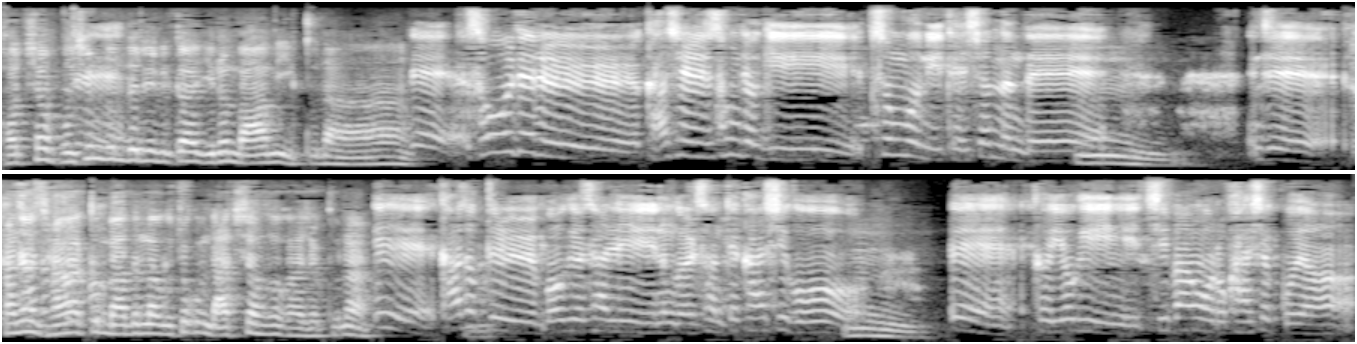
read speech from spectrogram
거쳐 보신 네. 분들이니까 이런 마음이 있구나. 네, 서울대를 가실 성적이 충분히 되셨는데, 음, 이제. 4년 가족들 장학금 먹- 받으려고 조금 낮춰서 가셨구나. 예, 가족들 먹여 살리는 걸 선택하시고, 음, 예, 그 여기 지방으로 가셨고요.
